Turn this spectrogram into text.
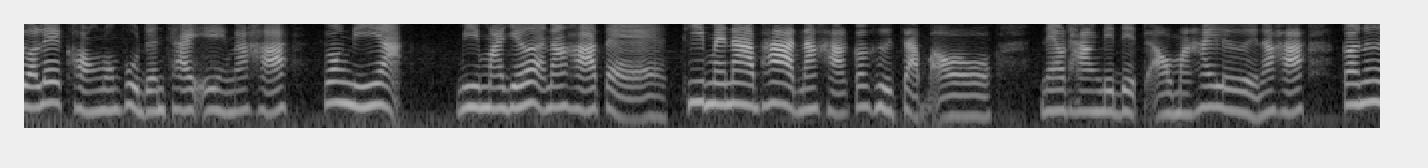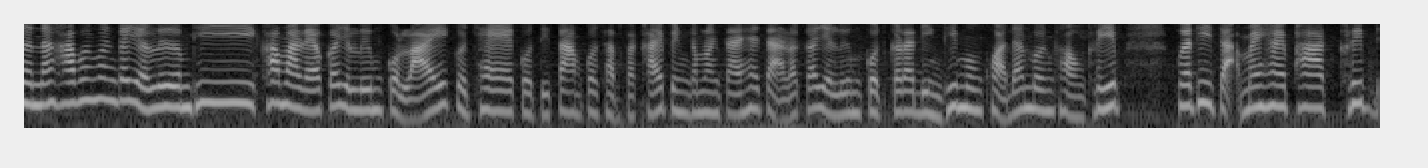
ตัวเลขของหลวงปู่เดินชัยเองนะคะช่วงนี้อะมีมาเยอะนะคะ แต่ที่ไม่น่าพลาดนะคะก็คือจับเอา แนวทางเด็ดๆเอามาให้เลยนะคะก่อนอื่นนะคะเพื่อนๆก็อย่าลืมที่เข้ามาแล้วก็อย่าลืมกดไลค์กดแชร์กดติดตามกด subscribe เป็นกำลังใจให้จ๋าแล้วก็อย่าลืมกดกระดิ่งที่มุมขวาด้านบนของคลิป เพื่อที่จะไม่ให้พลาดคลิปเ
